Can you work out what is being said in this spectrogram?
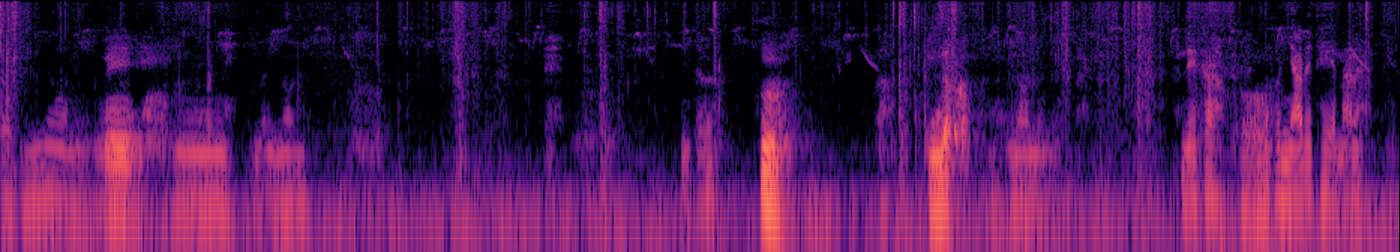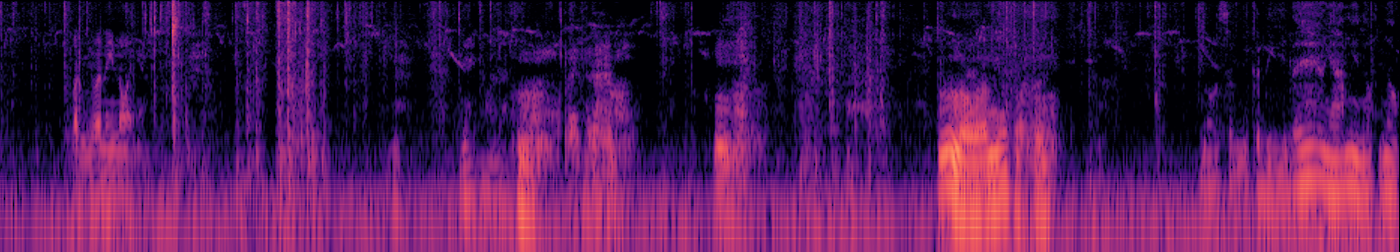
ตัดนี้นอนนี่นี่อืมนี่แล้วอีกนอนนี่เถอะอืมถึงแล้วนอนหนึ่งเด็กค่ะเพิ่นยาวได้เทศนะน่ะปันนี้ว่าน้อยเด็กนอนนะอืมไปตามอืมอืมหนอมีก่อน นอนสนิทก็ดีแล้วยามนี่เนาะพี่น้อง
